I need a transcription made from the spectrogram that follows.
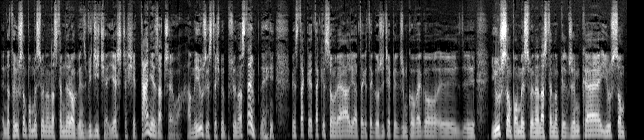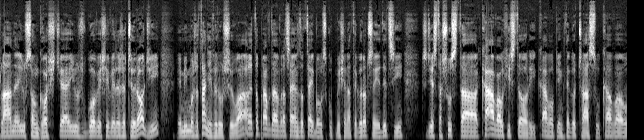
no to już są pomysły na następny rok, więc widzicie, jeszcze się ta nie zaczęła, a my już jesteśmy przy następnej. Więc takie, takie są realia te, tego życia pielgrzymkowego. Y, y, już są pomysły na następną pielgrzymkę, już są plany, już są goście, już w głowie się wiele rzeczy rodzi, y, mimo że ta nie wyruszyła, ale to prawda, wracając do tej, bo skupmy się na tegorocznej edycji, 36. kawał historii, kawał pięknego czasu, kawał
